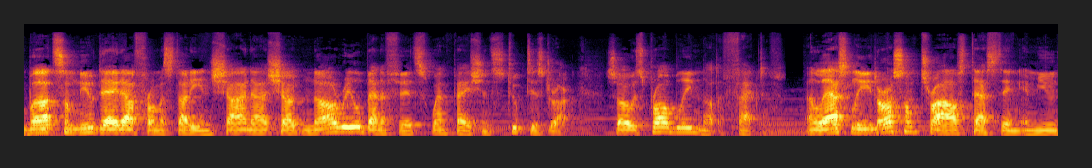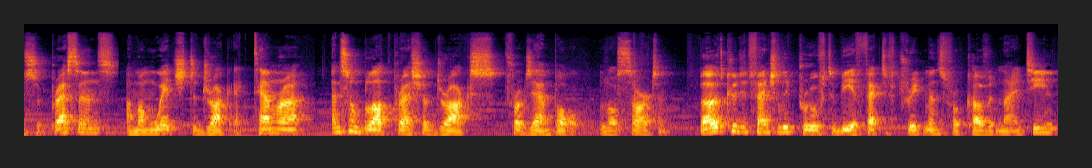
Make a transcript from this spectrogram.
But some new data from a study in China showed no real benefits when patients took this drug, so it's probably not effective. And lastly, there are some trials testing immune suppressants, among which the drug Actemra and some blood pressure drugs, for example losartan. Both could eventually prove to be effective treatments for COVID-19,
